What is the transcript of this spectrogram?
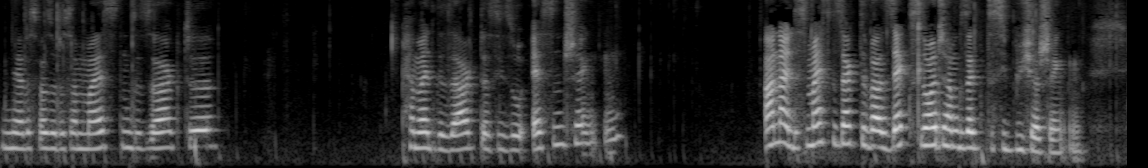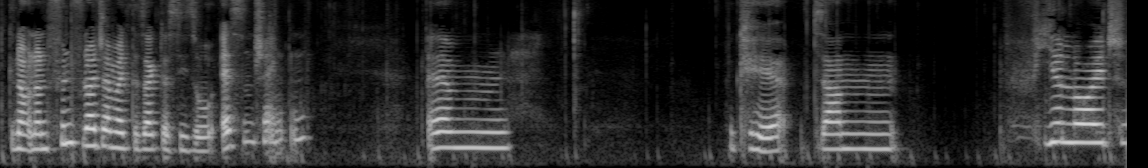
ja, das war so das am meisten Gesagte. Haben halt gesagt, dass sie so Essen schenken. Ah nein, das meistgesagte war, sechs Leute haben gesagt, dass sie Bücher schenken. Genau, und dann fünf Leute haben halt gesagt, dass sie so Essen schenken. Ähm. Okay, dann vier Leute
